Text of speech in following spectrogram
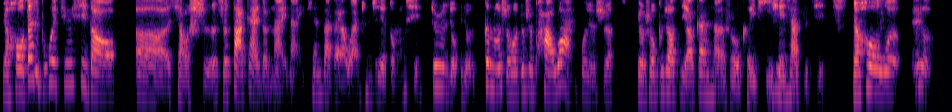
然后但是不会精细到。呃，小时就大概的哪哪一天大概要完成这些东西，就是有有更多时候就是怕忘，或者是有时候不知道自己要干啥的时候，可以提醒一下自己。然后我我有，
